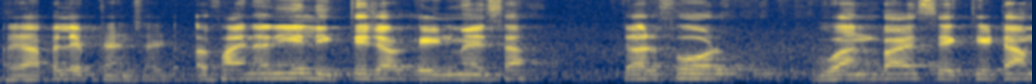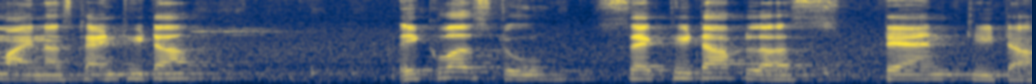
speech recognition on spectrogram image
और यहाँ पे लेफ़्ट हैंड साइड और फाइनली ये लिखते जाओ एंड में ऐसा therefore one by sec theta minus tan theta equals to sec theta plus tan theta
